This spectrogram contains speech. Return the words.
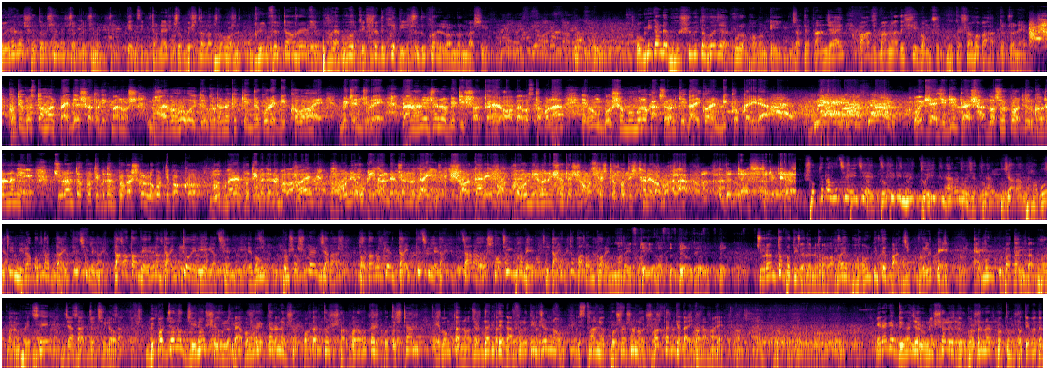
দুই হাজার সতেরো সালের চোদ্দ জুন কেনসিংটনের চব্বিশ তলা ভবন টাওয়ারের এই ভয়াবহ দৃশ্য শুরু করে লন্ডনবাসী। অগ্নিকাণ্ডে ভস্মীভূত হয়ে যায় পুরো ভবনটি, যাতে প্রাণ যায় পাঁচ বাংলাদেশি বংশোদ্ভূত সহ বাহাত্তর জনের। ক্ষতিগ্রস্ত হন প্রায় দেড় শতাধিক মানুষ। ভয়াবহ ওই দুর্ঘটনাকে কেন্দ্র করে বিক্ষোভ হয় ব্রিটেন জুড়ে। প্রাণহানির জন্য ব্রিটিশ সরকারের অব্যবস্থাপনা এবং বৈষম্যমূলক আচরণকে দায়ী করেন বিক্ষোভকারীরা। ট্র্যাজেডির প্রায় সাত বছর পর দুর্ঘটনা নিয়ে চূড়ান্ত প্রতিবেদন প্রকাশ করল কর্তৃপক্ষ। বুধবারের প্রতিবেদনে বলা হয় ভবনে অগ্নিকাণ্ডের জন্য দায়ী সরকার এবং ভবন নির্মাণের সাথে সংশ্লিষ্ট প্রতিষ্ঠানের অবহেলা। সত্যটা হচ্ছে এই যে প্রতিটি মৃত্যুই এড়ানো যেত। যারা ভবনটির নিরাপত্তার দায়িত্বে ছিলেন তারা তাদের দায়িত্ব এড়িয়ে গেছেন এবং প্রশাসনের যারা তদারকের দায়িত্বে ছিলেন তারাও সঠিকভাবে দায়িত্ব পালন করেননি। Building. চূড়ান্ত প্রতিবেদনে বলা হয় ভবনটিতে বাহ্যিক প্রলেপে এমন উপাদান ব্যবহার করা হয়েছে যা দাহ্য ছিল। বিপজ্জনক জেনেও সেগুলো ব্যবহারের কারণে সব পদার্থ সরবরাহকারী প্রতিষ্ঠান এবং তা নজরদারিতে গাফলতির জন্য স্থানীয় প্রশাসন ও সরকারকে দায়ী করা হয়। এর আগে দুই হাজার উনিশ সালে দুর্ঘটনার প্রথম প্রতিবেদন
